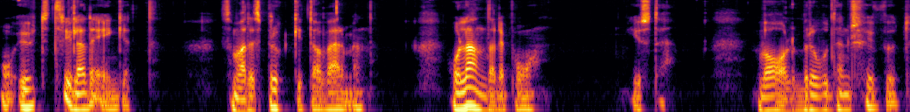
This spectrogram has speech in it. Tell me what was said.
och ut trillade ägget som hade spruckit av värmen och landade på, just det, valbroderns huvud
